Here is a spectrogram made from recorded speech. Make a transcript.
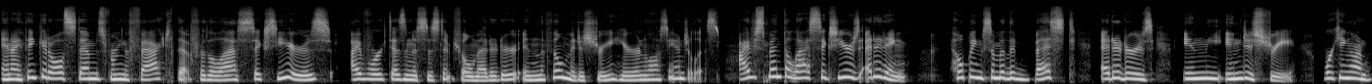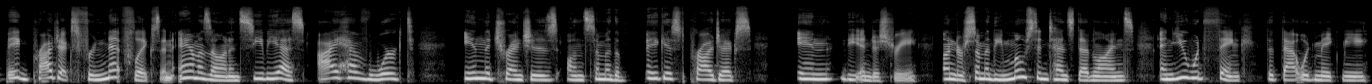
And I think it all stems from the fact that for the last six years, I've worked as an assistant film editor in the film industry here in Los Angeles. I've spent the last six years editing, helping some of the best editors in the industry, working on big projects for Netflix and Amazon and CBS. I have worked in the trenches on some of the biggest projects in the industry under some of the most intense deadlines, and you would think that that would make me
